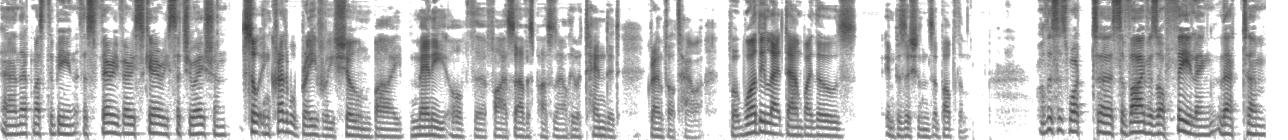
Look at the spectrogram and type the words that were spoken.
and that must have been this very, very scary situation. So, incredible bravery shown by many of the fire service personnel who attended Grenfell Tower, but were they let down by those in positions above them? Well, this is what uh, survivors are feeling that um,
